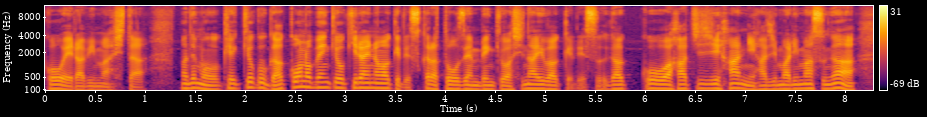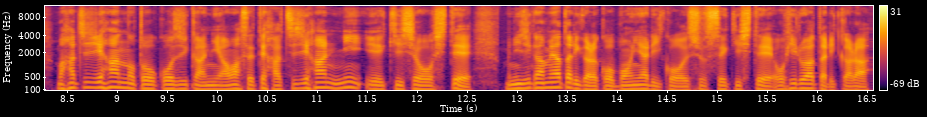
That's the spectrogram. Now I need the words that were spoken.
こを選びました、まあ、でも結局学校の勉強嫌いなわけですから当然勉強はしないわけです。学校は8時半に始まりますが、まあ、8時半の登校時間に合わせて8時半に、起床して2時間目あたりからこうぼんやりこう出席してお昼あたりから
